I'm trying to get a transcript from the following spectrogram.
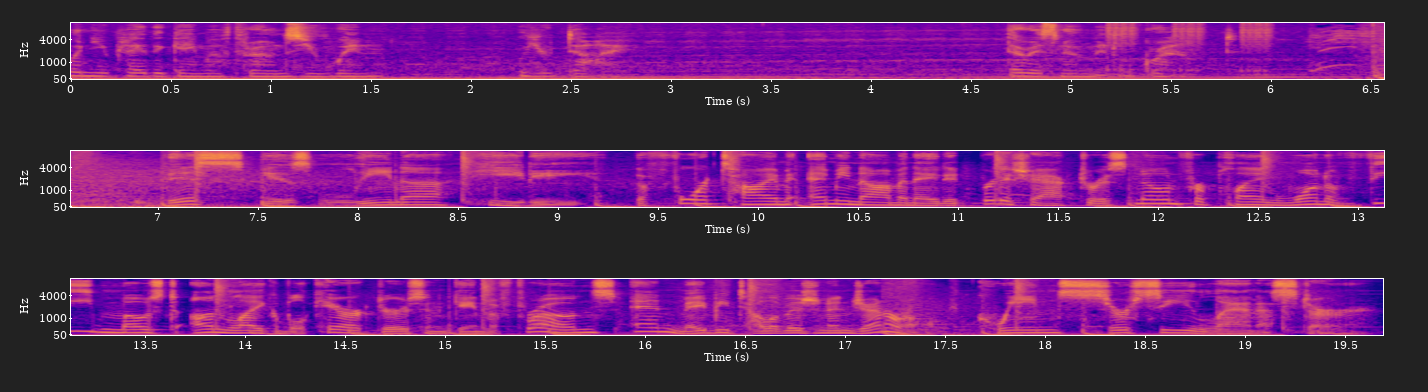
When you play the Game of Thrones, you win or you die. There is no middle ground. This is Lena Headey, the four time Emmy nominated British actress known for playing one of the most unlikable characters in Game of Thrones and maybe television in general Queen Cersei Lannister.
